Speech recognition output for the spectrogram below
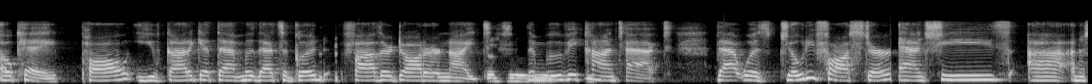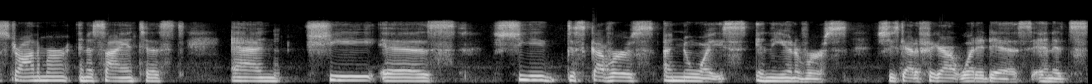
okay, Paul, you've got to get that movie. That's a good father daughter night. The movie Contact. That was Jodie Foster, and she's uh, an astronomer and a scientist, and she is she discovers a noise in the universe. She's got to figure out what it is. And it's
